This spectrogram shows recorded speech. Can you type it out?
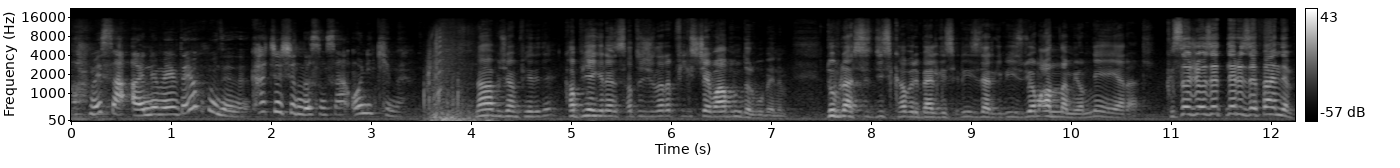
Ah mesela annem evde yok mu dedin? Kaç yaşındasın sen? 12 mi? Ne yapacağım Feride? Kapıya gelen satıcılara fix cevabımdır bu benim. Dublajsız Discovery belgeseli izler gibi izliyorum anlamıyorum. Neye yarar? Kısaca özetleriz efendim.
